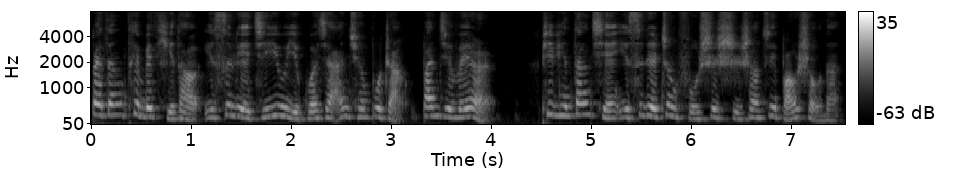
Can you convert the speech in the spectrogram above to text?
拜登特别提到，以色列极右翼国家安全部长班吉维尔批评当前以色列政府是史上最保守的。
